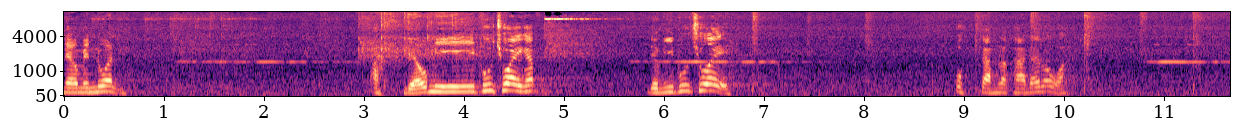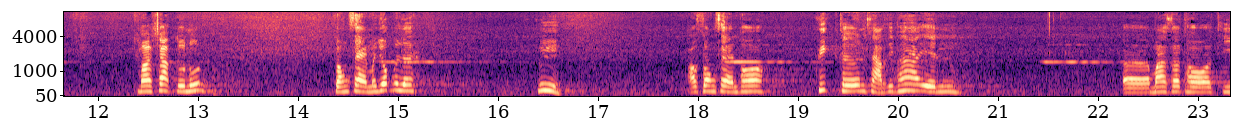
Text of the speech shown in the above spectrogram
แนวเมนนวลอะเดี๋ยวมีผู้ช่วยครับ เดี๋ยวมีผู้ช่วย โอ้จำราคาได้ป่าววะ มาสักตัวนู้นสองแสนมายกไปเลย นี่ เอาสองแสนพอ ควิกเทิร์นสามสิบห้าเอ็นเอ่อมาสทอที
